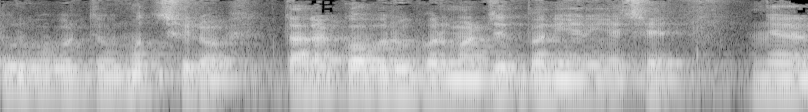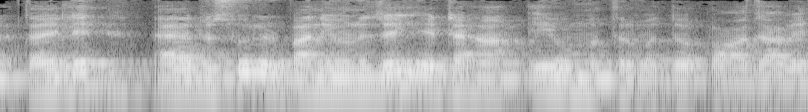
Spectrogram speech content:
পূর্ববর্তী উম্মত ছিল, তারা কবর উপর মার্জিদ বানিয়ে নিয়েছে। হ্যাঁ, তাইলে রসুলের বাণী অনুযায়ী এটা এই উম্মতের মধ্যেও পাওয়া যাবে।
